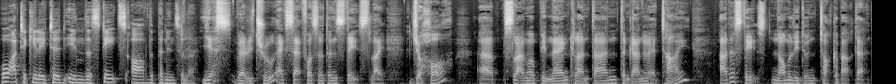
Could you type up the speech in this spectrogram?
or articulated in the states of the peninsula. Yes, very true, except for certain states like Johor, uh, Selangor, Penang, Kelantan, Terengganu at times. Other states normally don't talk about that.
